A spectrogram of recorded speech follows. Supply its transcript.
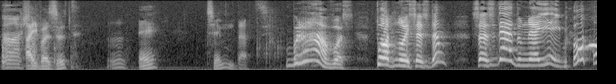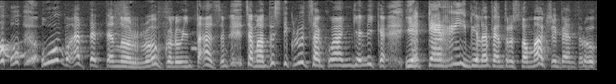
Așa. Ai văzut? E? Ce-mi dați? Bravos! Tot noi să-ți dăm? Să-ți dea dumnea ei! U, bate-te norocul, uitasem! Ți-am adus sticluța cu Angelica. E teribilă pentru stomac și pentru...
